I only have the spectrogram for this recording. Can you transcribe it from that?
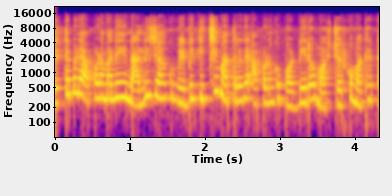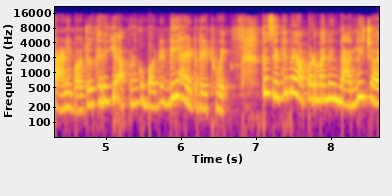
जिते बड़े आपली चा को पीबे कि मात्र आपण बडीर मइश्चर को टाण जो थे कि आप बडी डिहड्रेट हुए तो से आपली चा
